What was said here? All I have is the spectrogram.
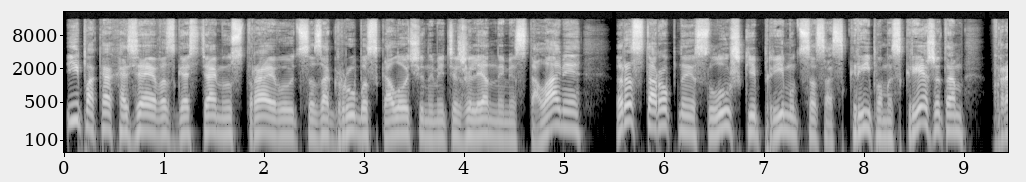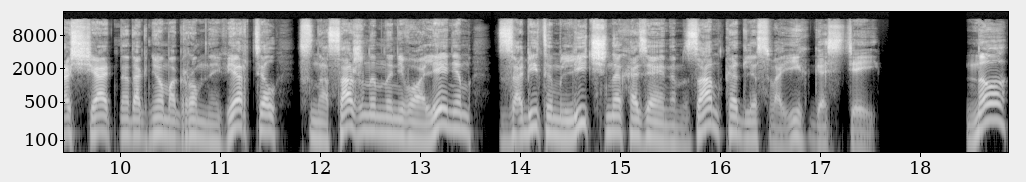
и пока хозяева с гостями устраиваются за грубо сколоченными тяжеленными столами — расторопные служки примутся со скрипом и скрежетом вращать над огнем огромный вертел с насаженным на него оленем, забитым лично хозяином замка для своих гостей. Но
